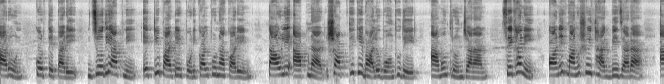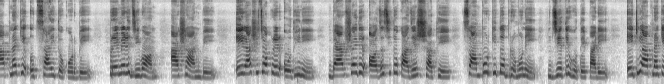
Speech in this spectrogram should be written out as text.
কারণ করতে পারে। যদি আপনি একটি পার্টির পরিকল্পনা করেন, তাহলে আপনার সবথেকে ভালো বন্ধুদের আমন্ত্রণ জানান। সেখানে অনেক মানুষই থাকবে যারা আপনাকে উৎসাহিত করবে, প্রেমের জীবন আশা আনবে। এই রাশিচক্রের অধীনে ব্যবসায়ীদের অযাচিত কাজের সাথে সম্পর্কিত ভ্রমণে যেতে হতে পারে। এটি আপনাকে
